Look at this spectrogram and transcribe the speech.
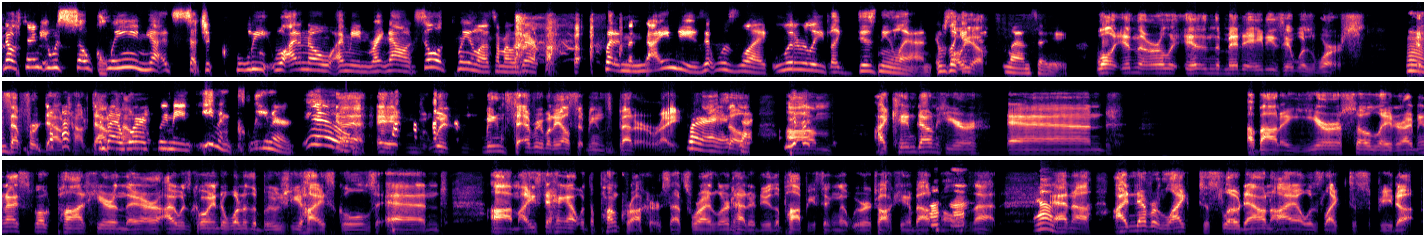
No, Sandy, it was so clean. Yeah, it's such a clean. Well, I don't know. I mean, right now it still looked clean last time I was there, but in the '90s, it was like literally like Disneyland. It was like Oh, a yeah. Disneyland city. Well, in the early in the mid '80s, it was worse, Mm. except for downtown. And by Downtown, worse, we mean even cleaner. Ew. yeah, it, it means to everybody else it means better, right? Right, So, exactly. um, I came down here, and about a year or so later, I mean, I smoked pot here and there. I was going to one of the bougie high schools, and um, I used to hang out with the punk rockers. That's where I learned how to do the poppy thing that we were talking about and all Uh-huh. of that. Yeah. And uh, I never liked to slow down. I always liked to speed up.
